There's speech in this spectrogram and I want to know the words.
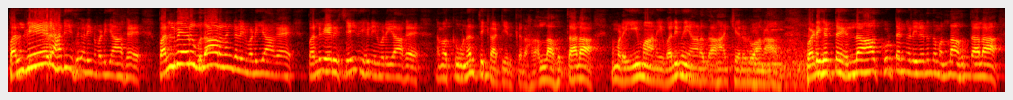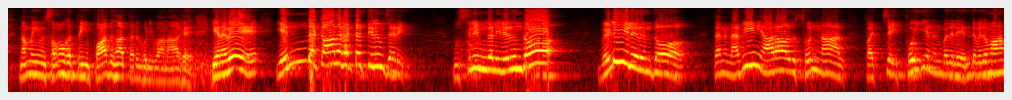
பல்வேறு ஹதீஸ்களின் வழியாக பல்வேறு உதாரணங்களின் வழியாக பல்வேறு செய்திகளின் வழியாக நமக்கு உணர்த்தி காட்டியிருக்கிறார் அல்லாஹு தாலா நம்முடைய ஈமானை வலிமையானதாக ஆக்கி வழிகட்ட எல்லா கூட்டங்களிலிருந்தும் அல்லாஹு தாலா நம்மையும் சமூகத்தையும் பாதுகாத்தருள் புரிவானாக எனவே எந்த காலகட்டத்திலும் சரி முஸ்லிம்களில் இருந்தோ வெளியில் இருந்தோ தன் நவீன் யாராவது சொன்னால் பச்சை பொய்யன் என்பதிலே எந்த விதமான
